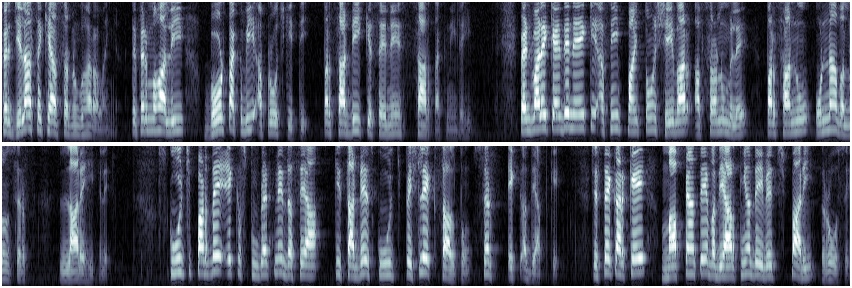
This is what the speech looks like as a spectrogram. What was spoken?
ਫਿਰ ਜ਼ਿਲ੍ਹਾ ਸਿੱਖਿਆ ਅਫਸਰ ਨੂੰ ਗੁਹਾਰਾਂ ਲਾਈਆਂ। ਤੇ ਫਿਰ ਮੋਹਾਲੀ ਬੋਰਡ ਤੱਕ ਵੀ ਅਪਰੋਚ ਕੀਤੀ, ਪਰ ਸਾਡੀ ਕਿਸੇ ਨੇ ਸਾਰ ਤੱਕ ਨਹੀਂ ਰਹੀ। ਪਿੰਡ ਵਾਲੇ ਕਹਿੰਦੇ ਨੇ ਕਿ ਅਸੀਂ 5 ਤੋਂ 6 ਵਾਰ ਅਫਸਰਾਂ ਨੂੰ ਮਿਲੇ, ਪਰ ਸਾਨੂੰ ਉਹਨਾਂ ਵੱਲੋਂ ਸਿਰਫ ਲਾਰੇ ਹੀ ਮਿਲੇ। ਸਕੂਲ 'ਚ ਪੜ੍ਹਦੇ ਇੱਕ ਸਟੂਡੈਂਟ ਨੇ ਦੱਸਿਆ ਕਿ ਸਾਡੇ ਸਕੂਲ 'ਚ ਪਿਛਲੇ 1 ਸਾਲ ਤੋਂ ਸਿਰਫ ਇੱਕ ਅਧਿਆਪਕ ਹੈ ਜਿਸ ਤੇ ਕਰਕੇ ਮਾਪਿਆਂ ਤੇ ਵਿਦਿਆਰਥੀਆਂ ਦੇ ਵਿੱਚ ਭਾਰੀ ਰੋਸ ਹੈ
